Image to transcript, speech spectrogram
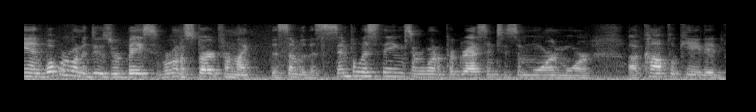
and what we're going to do is we're base we're going to start from like the some of the simplest things, and we're going to progress into some more and more uh, complicated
